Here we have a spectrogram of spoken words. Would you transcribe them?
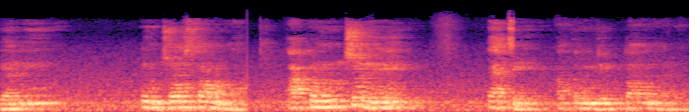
కానీ నేను చూస్తా ఉన్నా. అక్కడ నుంచుని అతను చెప్తా ఉన్నాడు.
